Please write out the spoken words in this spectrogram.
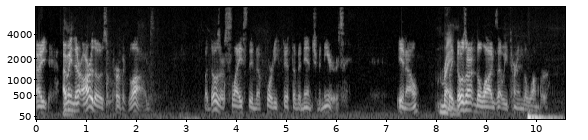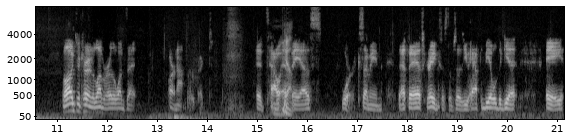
I I mean there are those perfect logs, but those are sliced into forty fifth of an inch veneers. You know? Right. Like those aren't the logs that we turn into lumber. The logs we turn into lumber are the ones that are not perfect. It's how Yeah. FAS works. I mean, the FAS grading system says you have to be able to get a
